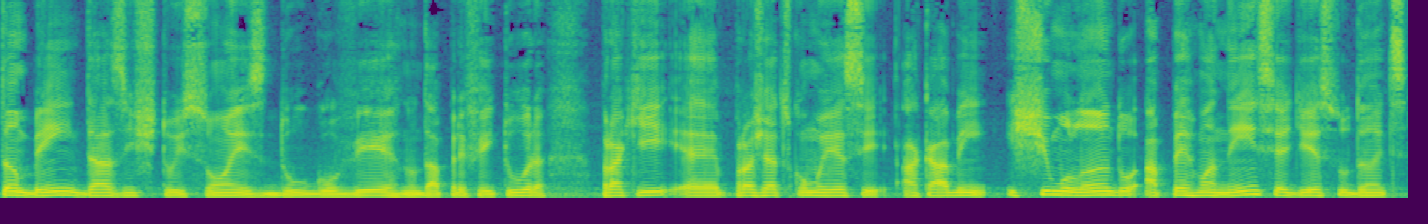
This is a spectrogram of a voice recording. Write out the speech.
também das instituições, do governo, da prefeitura, para que é, projetos como esse acabem estimulando a permanência de estudantes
